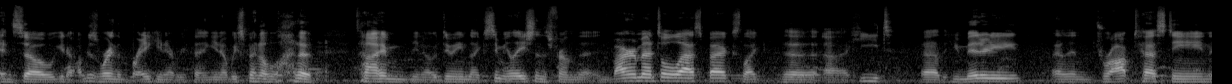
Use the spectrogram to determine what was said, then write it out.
And so, you know, I'm just worrying the breaking everything. You know, we spend a lot of time, you know, doing like simulations from the environmental aspects, like the uh, heat, uh, the humidity, and then drop testing,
